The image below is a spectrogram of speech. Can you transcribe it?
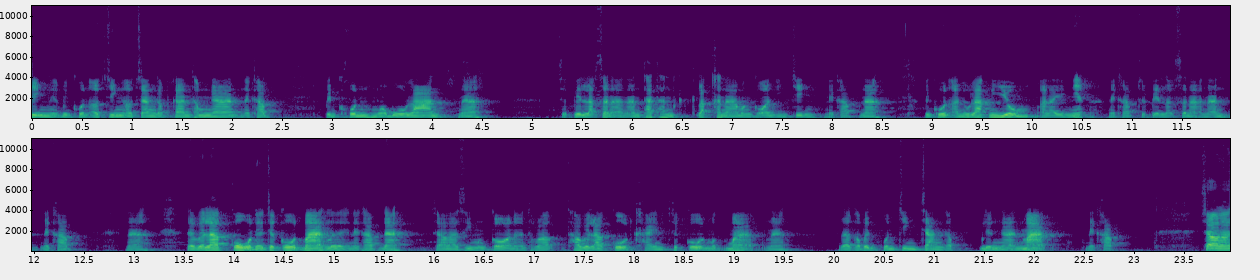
ริงๆเนี่ยเป็นคนเอาจริงเอาจังกับการทำงานนะครับ เป็นคนหัวโบราณนะจะเป็นลักษณะนั้นถ้าท่านลัคนามังกรจริง ๆนะครับนะเป็นคนอนุรักษ์นิยมอะไรอย่างเงี้ยนะครับ จะเป็นลักษณะนั้นนะครับนะแต่เวลาโกรธเนี่ยจะโกรธมากเลยนะครับนะชาวราศีมังกรนะถ้าถ้าเวลาโกรธใครจะโกรธมากๆนะแล้วก็เป็นคนจริงจังกับเรื่องงานมากนะครับ ชาวรา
